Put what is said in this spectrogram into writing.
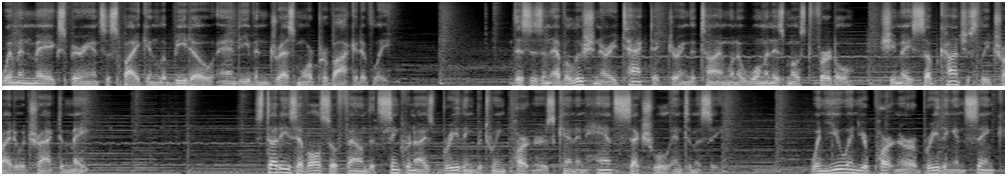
women may experience a spike in libido and even dress more provocatively. This is an evolutionary tactic during the time when a woman is most fertile, she may subconsciously try to attract a mate. Studies have also found that synchronized breathing between partners can enhance sexual intimacy. When you and your partner are breathing in sync,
